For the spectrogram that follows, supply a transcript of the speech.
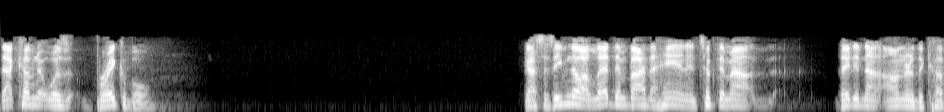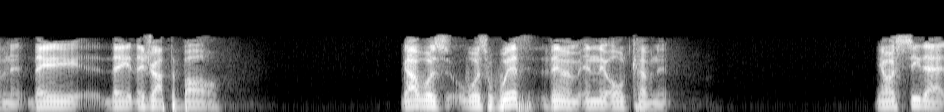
That covenant was breakable. God says, even though I led them by the hand and took them out, they did not honor the covenant. They they they dropped the ball. God was, was with them in the old covenant. You know, I see that,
